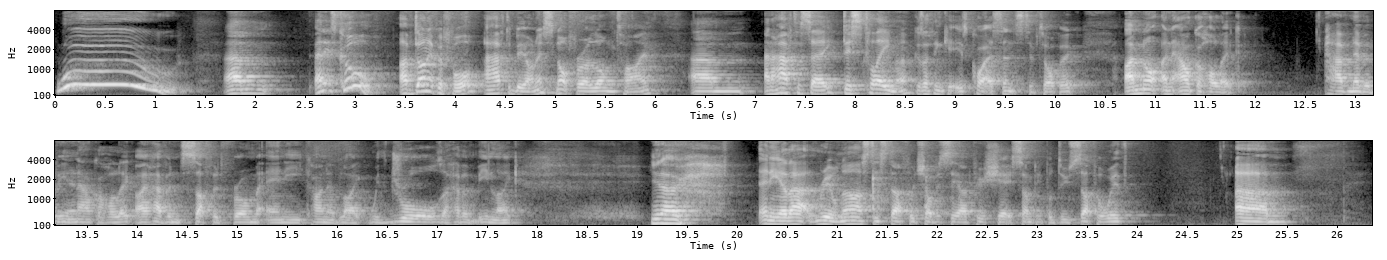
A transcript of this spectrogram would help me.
Woo! Um, and it's cool. I've done it before, I have to be honest, not for a long time. Um, and I have to say, disclaimer, because I think it is quite a sensitive topic, I'm not an alcoholic. I have never been an alcoholic. I haven't suffered from any kind of like withdrawals. I haven't been like, you know, any of that real nasty stuff, which obviously I appreciate some people do suffer with. Um,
